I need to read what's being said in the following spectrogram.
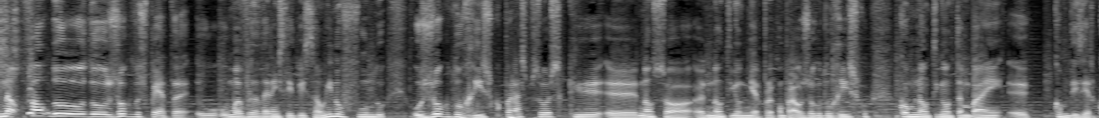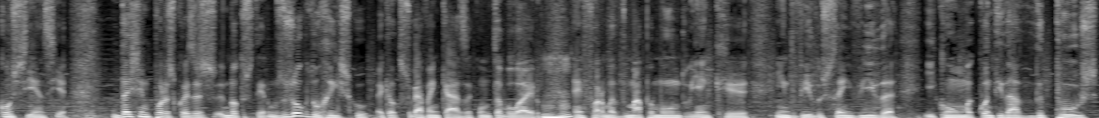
Não, falo do, do jogo do Espeta, uma verdadeira instituição. E no fundo, o jogo do risco para as pessoas que eh, não só eh, não tinham dinheiro para comprar o jogo do risco, como não tinham também, eh, como dizer, consciência. Deixem-me pôr as coisas noutros termos. O jogo do risco, aquele que se jogava em casa, com um tabuleiro uhum. em forma de mapa-mundo e em que indivíduos sem vida e com uma quantidade de pus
